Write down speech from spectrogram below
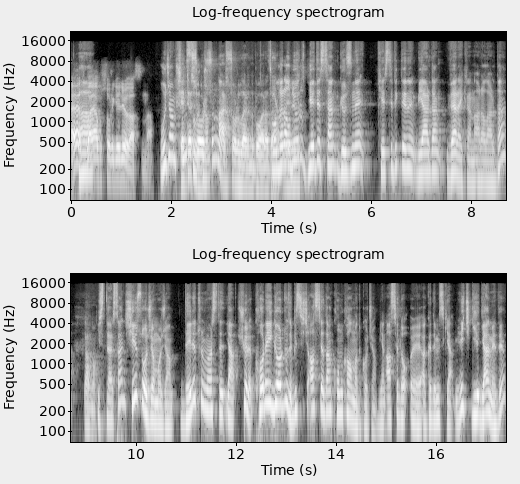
Evet Aa, bayağı bu soru geliyordu aslında. Hocam şey Çete soracağım. sorsunlar sorularını bu arada. Soruları Veririz. alıyoruz. Diye de sen gözüne kestirdiklerini bir yerden ver ekrana aralarda. Tamam. İstersen şey soracağım hocam. Devlet üniversite ya şöyle Kore'yi gördüğünüzde biz hiç Asya'dan konuk almadık hocam. Yani Asya'da e, akademisyen yapmıyor. Hiç gel- gelmedi.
